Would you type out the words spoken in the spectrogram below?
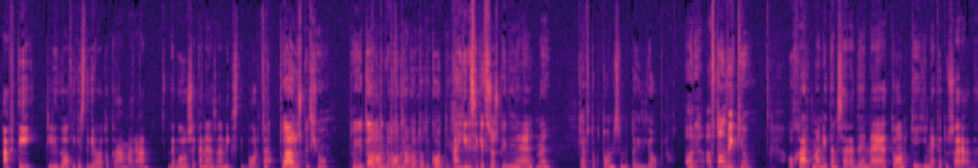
αυτή κλειδώθηκε στην κρεβατοκάμαρα, δεν μπορούσε κανένας να ανοίξει την πόρτα. Του άλλου σπιτιού. Τον γειτόνα Τον- την τον κρεβατοκάμαρα. δικό- το δικό της. Α, γύρισε και αυτή στο σπίτι. Ναι. ναι. Και αυτοκτόνησε με το ίδιο όπλο. Ωραία. Αυτό δίκαιο. Ο Χάρτμαν ήταν 49 ετών και η γυναίκα του 40.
